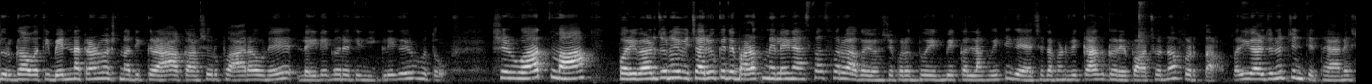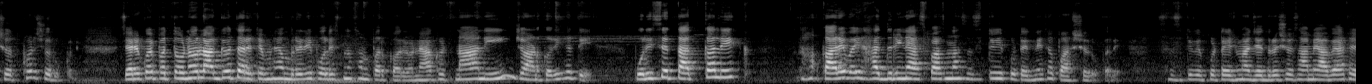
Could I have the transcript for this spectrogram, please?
દુર્ગાવતી બેનના ત્રણ વર્ષના દીકરા આકાશ ઉર્ફ આરવને લઈને ઘરેથી નીકળી ગયો હતો. શરૂઆતમાં પરિવારજનોએ વિચાર્યું કે તે બાળકને લઈને આસપાસ ફરવા ગયો હશે, પરંતુ એક બે કલાક વીતી ગયા છતાં પણ વિકાસ ઘરે પાછો ન ફરતા. પરિવારજનો ચિંતિત થયા અને શોધખોળ શરૂ કરી. જ્યારે કોઈ પત્તો ન લાગ્યો ત્યારે તેમણે અમરેલી પોલીસનો સંપર્ક કર્યો અને આ ઘટનાની જાણ કરી હતી. પોલીસે તાત્કાલિક કાર્યવાહી હાથ ધરીને આસપાસના સીસીટીવી ફૂટેજની તપાસ શરૂ કરી. સીસીટીવી ફૂટેજમાં જે દ્રશ્યો સામે આવ્યા તે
